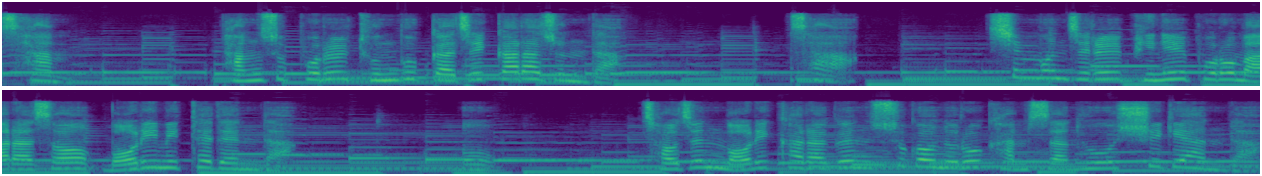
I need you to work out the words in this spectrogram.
3. 방수포를 둔부까지 깔아준다. 4. 신문지를 비닐포로 말아서 머리 밑에 댄다. 5. 젖은 머리카락은 수건으로 감싼 후 쉬게 한다.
